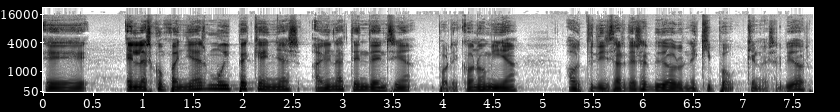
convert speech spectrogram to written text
eh, en las compañías muy pequeñas hay una tendencia por economía a utilizar de servidor un equipo que no es servidor,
